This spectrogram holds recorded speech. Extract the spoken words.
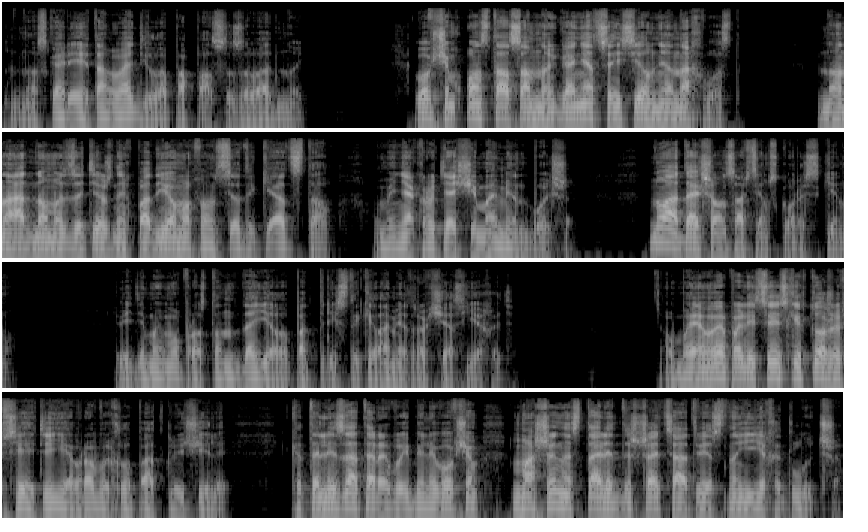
Но скорее там водила попался заводной. В общем, он стал со мной гоняться и сел мне на хвост. Но на одном из затяжных подъемов он все-таки отстал. У меня крутящий момент больше. Ну, а дальше он совсем скорость скинул. Видимо, ему просто надоело под 300 км в час ехать. У БМВ полицейских тоже все эти евро выхлопы отключили. Катализаторы выбили. В общем, машины стали дышать, соответственно, и ехать лучше.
